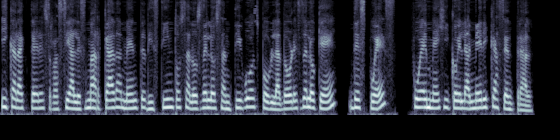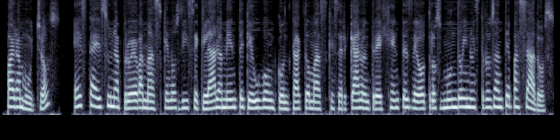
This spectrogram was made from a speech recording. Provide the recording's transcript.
y caracteres raciales marcadamente distintos a los de los antiguos pobladores de lo que, después, fue México y la América Central. Para muchos, esta es una prueba más que nos dice claramente que hubo un contacto más que cercano entre gentes de otros mundo y nuestros antepasados.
